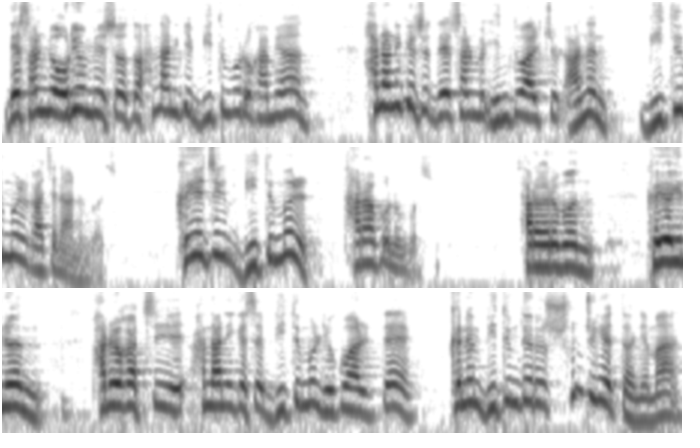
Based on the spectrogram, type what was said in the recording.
내 삶에 어려움이 있어도 하나님께 믿음으로 가면 하나님께서 내 삶을 인도할 줄 아는 믿음을 가져라는 거죠. 그의 즉 믿음을 달아보는 것입니다. 사랑 여러분, 그 여인은 바로 같이 하나님께서 믿음을 요구할 때 그는 믿음대로 순종했더니만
